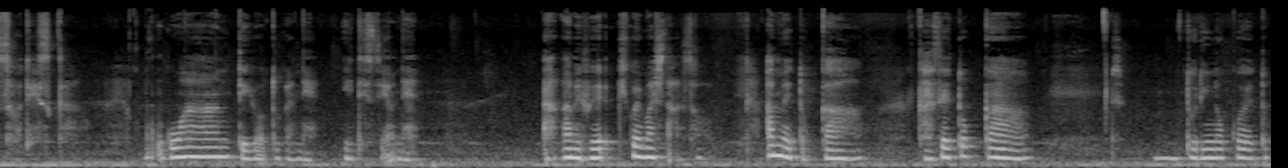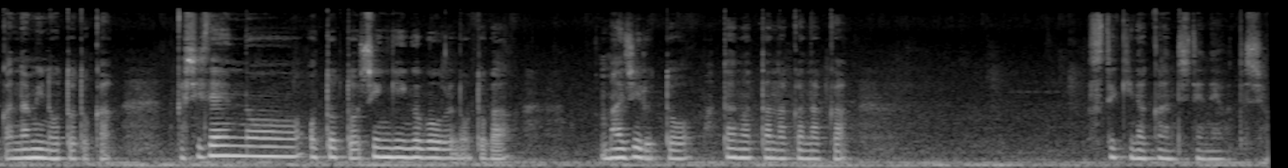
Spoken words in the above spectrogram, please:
そうですか。ゴワーンっていう音がねいいですよね。雨増え聞こえました？そう。雨とか風とか鳥の声とか波の音とか自然の音とシンギングボールの音が混じるとまたまたなかなか素敵な感じでね私は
